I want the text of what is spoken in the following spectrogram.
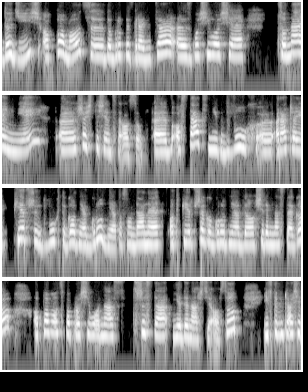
do dziś, o pomoc y, do grupy z granica y, zgłosiło się co najmniej 6 e, tysięcy osób. E, w ostatnich dwóch, e, a raczej pierwszych dwóch tygodniach grudnia, to są dane od 1 grudnia do 17, o pomoc poprosiło nas 311 osób i w tym czasie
